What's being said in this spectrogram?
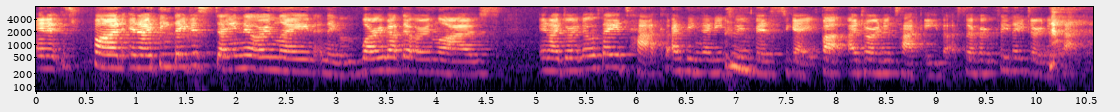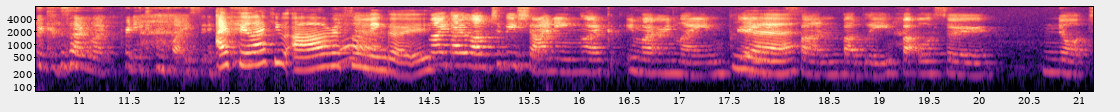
and it's fun, and I think they just stay in their own lane and they worry about their own lives. And I don't know if they attack. I think I need to investigate, but I don't attack either. So hopefully they don't attack because I'm like pretty complacent. I feel like you are a Yeah. flamingo. Like I love to be shining like in my own lane, creative, Yeah. fun, bubbly, but also not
